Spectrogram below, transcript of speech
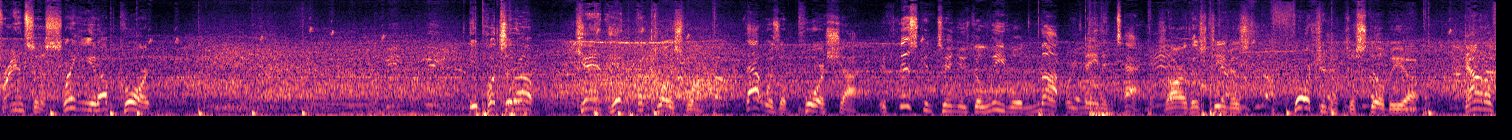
Francis swinging it up court. He puts it up. Can't hit the close one. That was a poor shot. If this continues, the lead will not remain intact. Sorry, this team is fortunate to still be up. Down to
